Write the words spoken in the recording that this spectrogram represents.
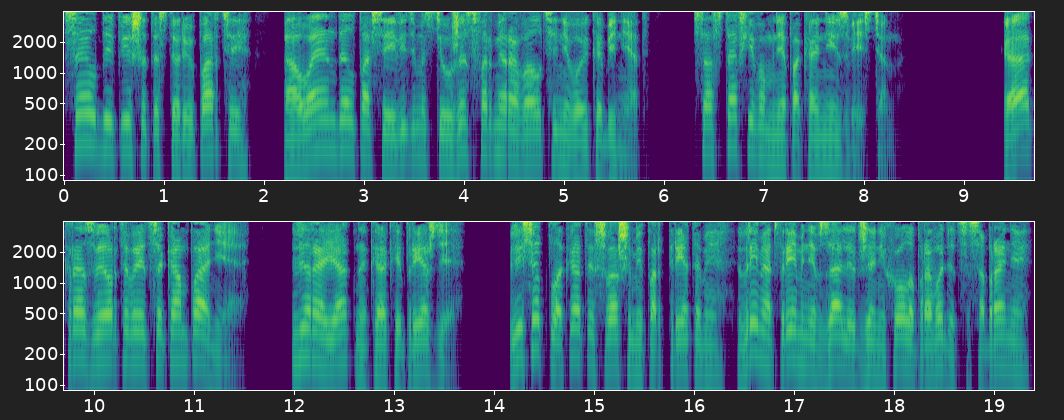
Селби пишет историю партии, а Уэндел, по всей видимости, уже сформировал теневой кабинет. Состав его мне пока неизвестен. Как развертывается кампания? Вероятно, как и прежде. Висят плакаты с вашими портретами, время от времени в зале Дженни Холла проводятся собрания.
